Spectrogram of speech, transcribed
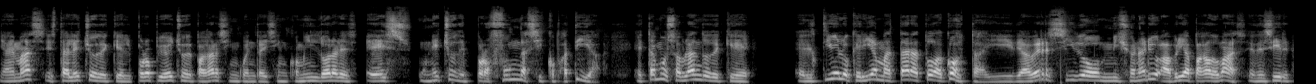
Y además está el hecho de que el propio hecho de pagar 55 mil dólares es un hecho de profunda psicopatía. Estamos hablando de que el tío lo quería matar a toda costa y de haber sido millonario habría pagado más. Es decir,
